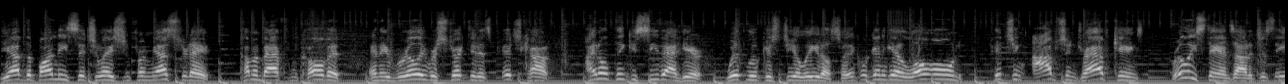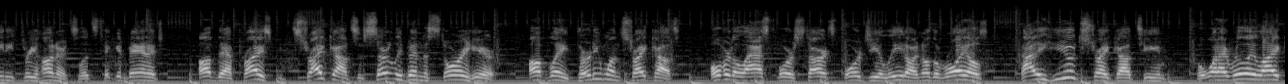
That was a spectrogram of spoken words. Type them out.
you have the Bundy situation from yesterday coming back from COVID, and they really restricted his pitch count. I don't think you see that here with Lucas Giolito. So I think we're going to get a low owned pitching option. DraftKings really stands out at just 8,300. So let's take advantage of that price. But Strikeouts have certainly been the story here of late 31 strikeouts over the last four starts for Giolito. I know the Royals got a huge strikeout team, but what I really like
